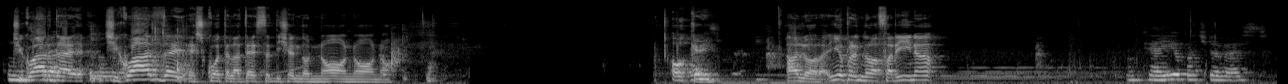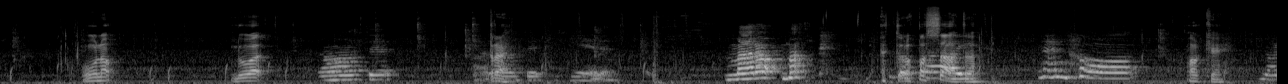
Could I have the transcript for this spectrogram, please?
Con Ci guarda, ci guarda e scuote la testa dicendo no, no, no. Ok. Allora, io prendo la farina. Ok, io faccio il resto. Uno, due, Carote. Tre. Miele. Maro... Ma... e te l'ho passata. Eh no. Ok. La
